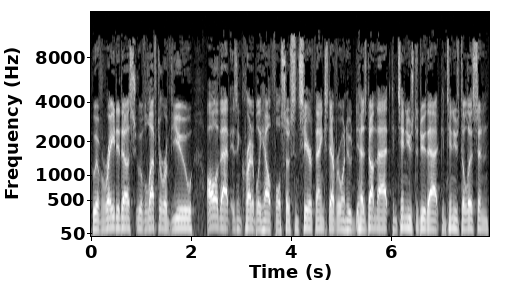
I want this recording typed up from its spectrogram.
who have rated us, who have left a review. All of that is incredibly helpful. So, sincere thanks to everyone who has done that, continues to do that, continues to listen,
